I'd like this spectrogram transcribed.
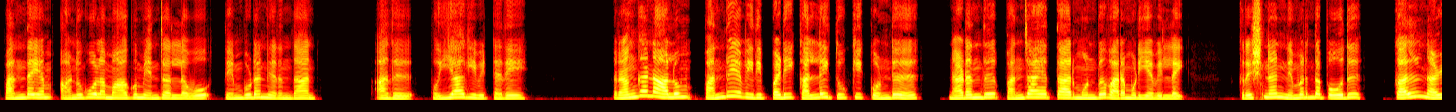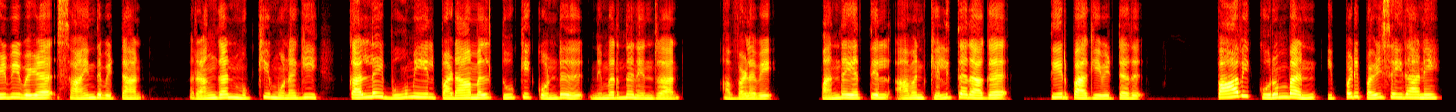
பந்தயம் அனுகூலமாகும் என்றல்லவோ தெம்புடன் இருந்தான். அது பொய்யாகிவிட்டதே. ரங்கனாலும் பந்தய விதிப்படி கல்லை தூக்கிக் கொண்டு நடந்து பஞ்சாயத்தார் முன்பு வர முடியவில்லை கிருஷ்ணன் நிமிர்ந்தபோது கல் நழுவி விழ சாய்ந்து விட்டான். ரங்கன் முக்கி முனகி கல்லை பூமியில் படாமல் தூக்கிக் கொண்டு நிமிர்ந்து நின்றான். அவ்வளவே. பந்தயத்தில் அவன் கெளித்ததாக தீர்ப்பாகிவிட்டது. பாவிக் குறும்பன் இப்படி பழி செய்தானே?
